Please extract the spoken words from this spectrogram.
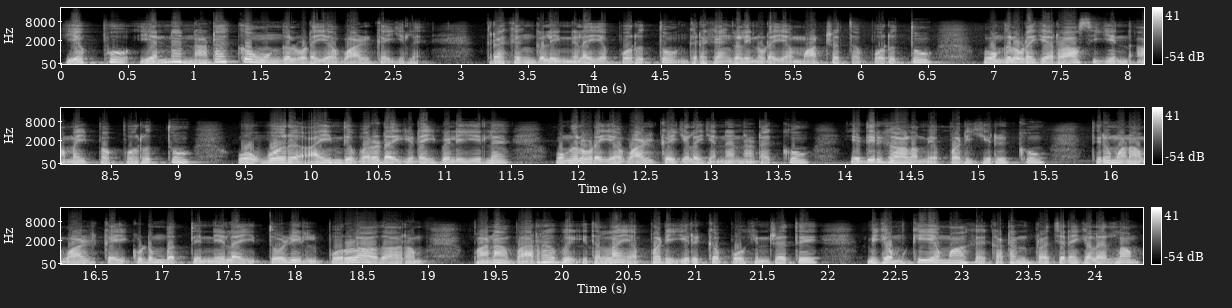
எப்போ என்ன நடக்கும் உங்களுடைய வாழ்க்கையில்? கிரகங்களின் நிலையை பொறுத்தும் கிரகங்களினுடைய மாற்றத்தை பொறுத்தும் உங்களுடைய ராசியின் அமைப்பை பொறுத்தும் ஒவ்வொரு ஐந்து வருட இடைவெளியில் உங்களுடைய வாழ்க்கையில் என்ன நடக்கும்? எதிர்காலம் எப்படி இருக்கும்? திருமண வாழ்க்கை குடும்பத்தின் நிலை தொழில் பொருளாதாரம் பண வரவு இதெல்லாம் எப்படி இருக்க போகின்றது? மிக முக்கியமாக கடன் பிரச்சனைகள் எல்லாம்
